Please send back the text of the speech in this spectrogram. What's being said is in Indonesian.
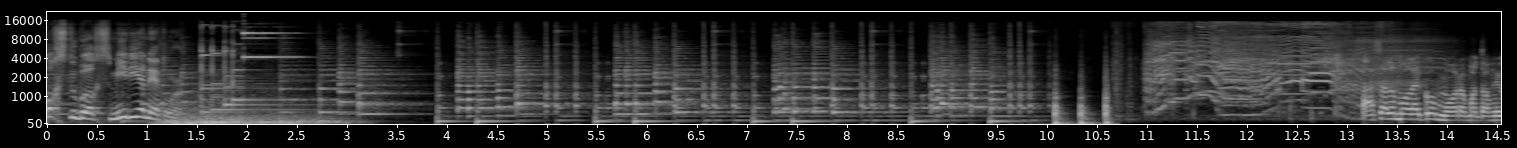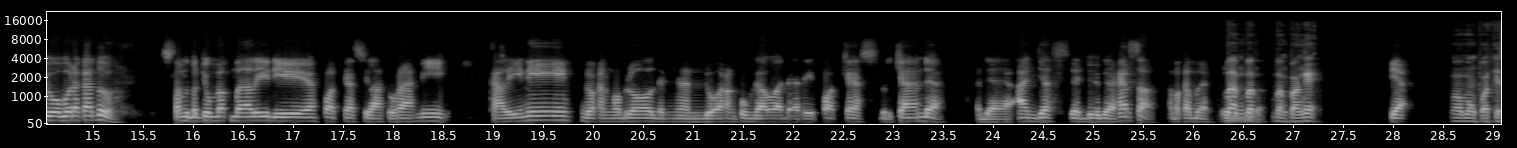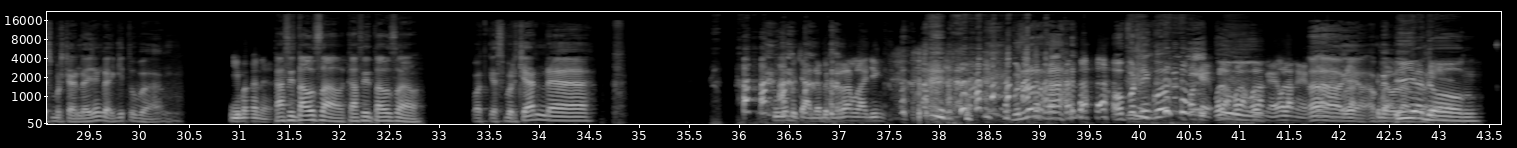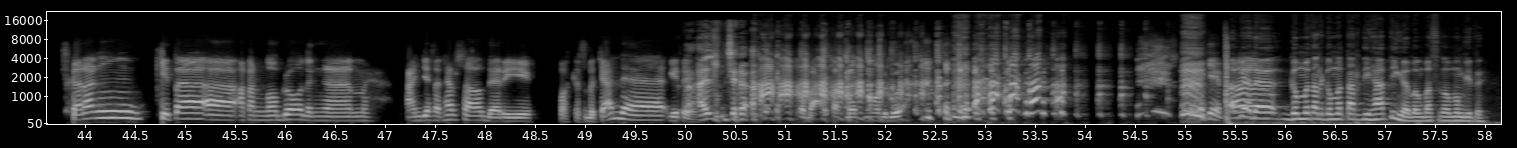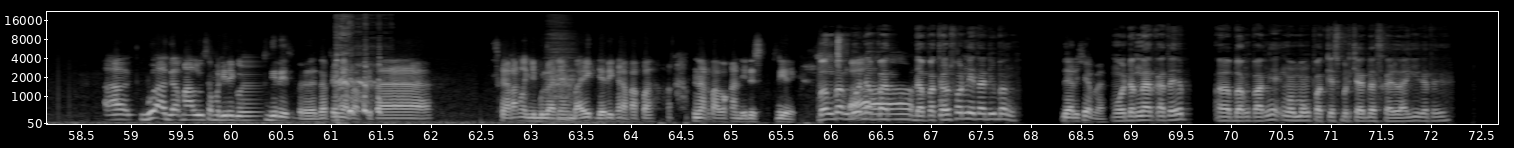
Box to Box Media Network. Assalamualaikum warahmatullahi wabarakatuh. Selamat berjumpa kembali di podcast Silaturahmi. Kali ini gue akan ngobrol dengan dua orang punggawa dari podcast Bercanda. Ada Anjas dan juga Hersal. Apa kabar? Bang, bang, bang Pange. Ya. Ngomong podcast bercandanya nggak gitu, bang. Gimana? Kasih tahu Sal, kasih tahu Sal. Podcast bercanda. Lu bercanda beneran lah, anjing. Beneran. Opening gua kan Oke, ulang, ulang, ulang ya, ulang ya. Ah, ulang, iya, ulang. oke, Coba. ulang. Iya dong. Sekarang kita uh, akan ngobrol dengan Anjas dan Hersal dari podcast Bercanda gitu ya. Coba, banget mau berdua. Oke, Tapi uh, ada gemetar-gemetar di hati nggak bang pas ngomong gitu? Gue Eh, agak malu sama diri gue sendiri sebenarnya tapi nggak apa kita sekarang lagi bulan yang baik jadi nggak apa-apa menertawakan diri sendiri Bang, bang, gua Ah. dapat dapat telepon nih tadi, bang. dari siapa Mau dengar katanya eh, Bang Pange ngomong podcast bercanda sekali lagi katanya.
